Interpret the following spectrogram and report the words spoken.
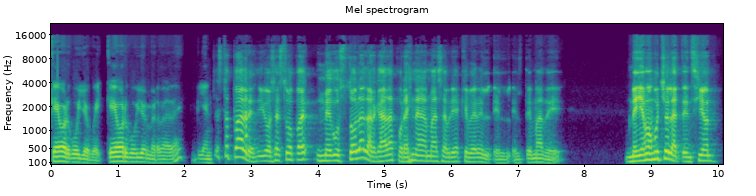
Qué orgullo, güey, qué orgullo en verdad, ¿eh? Bien. Está padre, digo, o sea, estuvo padre. Me gustó la largada, por ahí nada más habría que ver el, el tema de... Me llamó mucho la atención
